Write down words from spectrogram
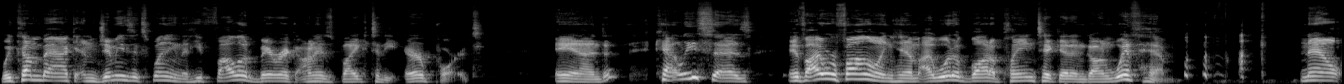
We come back, and Jimmy's explaining that he followed Barrick on his bike to the airport. And Callie says, if I were following him, I would have bought a plane ticket and gone with him. now,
